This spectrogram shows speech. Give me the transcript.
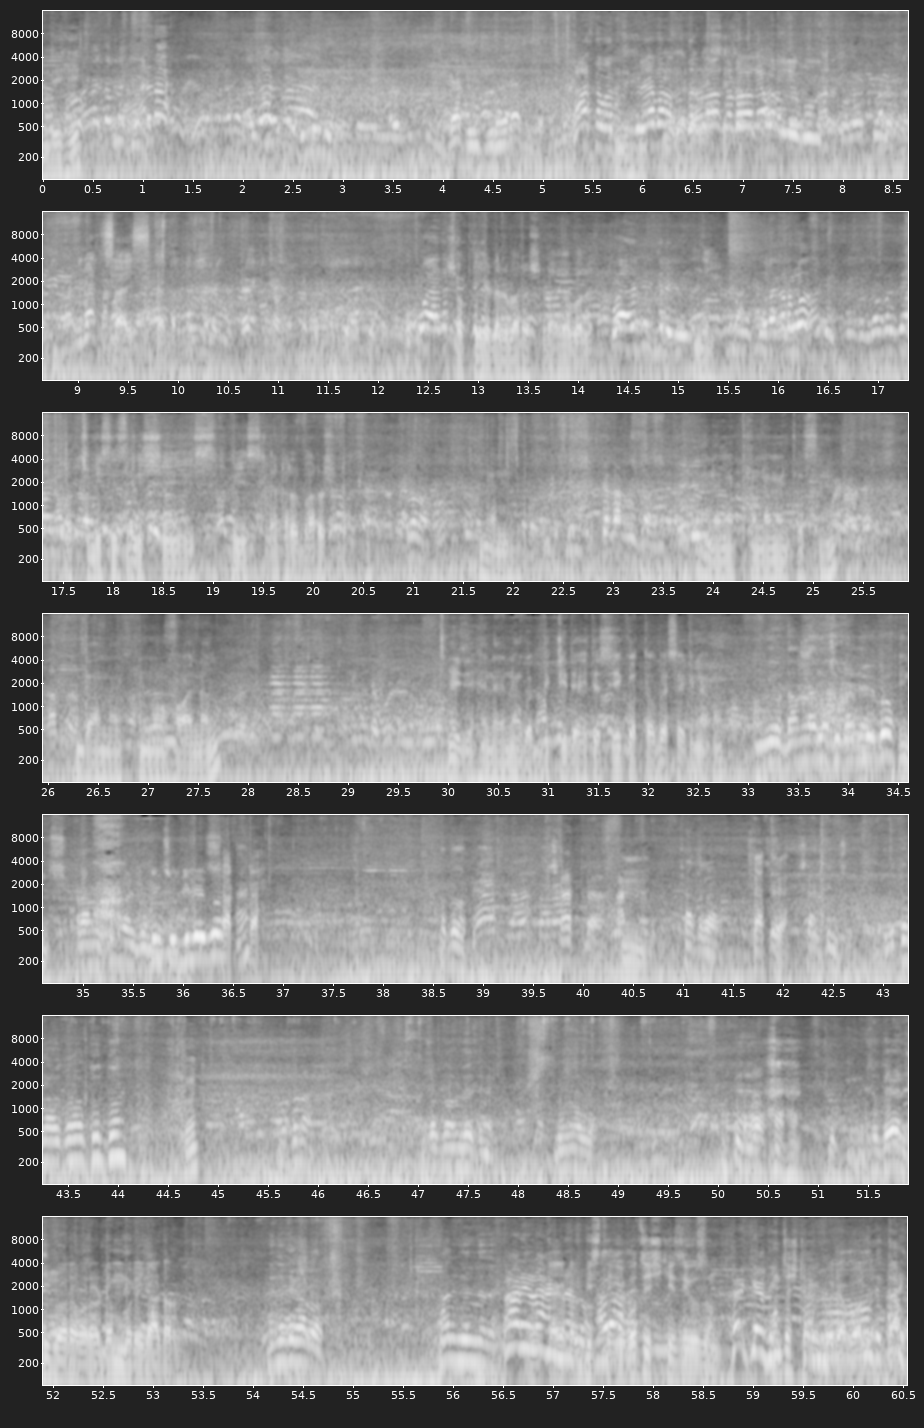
दी সাইজ কাটালের সবটি বারোশো টাকা বলে। চল্লিশ, তিরিশ পিস কাটাল বারোশো টাকা। মাত্র নামাইতেছে। দাম এখনও হয় নাই। এই যে এখানে নগদ বিক্রি দেখাইতেছি কত বেচা কিনা হয়? তিনশো। ষাটটা সাতটা কি বড় বড় ডম্বুরি গাডল গাডল বিশ থেকে পঁচিশ কেজি ওজন। পঞ্চাশ টাকা করে বলে দাম।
